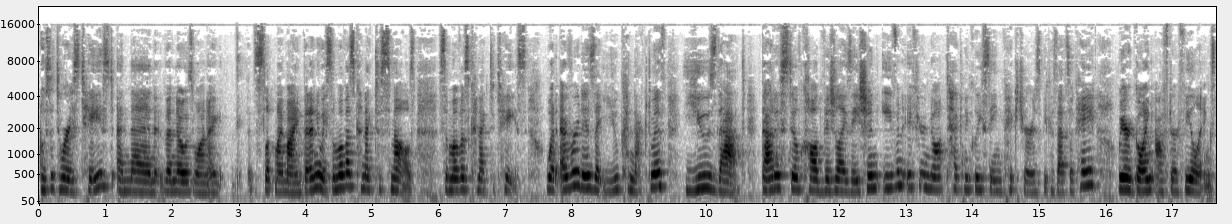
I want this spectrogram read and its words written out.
gustatory is taste, and then the nose one, I it slipped my mind. But anyway, some of us connect to smells, some of us connect to taste. Whatever it is that you connect with, use that. That is still called visualization, even if you're not technically seeing pictures, because that's okay. We are going after feelings.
